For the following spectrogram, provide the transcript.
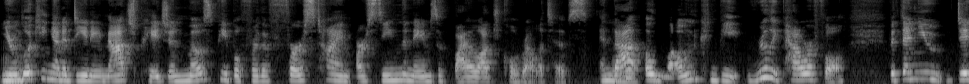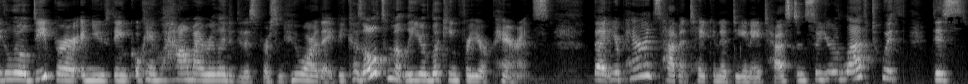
you're Mhm. looking at a DNA match page, and most people, for the first time, are seeing the names of biological relatives. And that alone can be really powerful. But then you dig a little deeper and you think, okay, well, how am I related to this person? Who are they? Because ultimately, you're looking for your parents. But your parents haven't taken a DNA test. And so you're left with this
